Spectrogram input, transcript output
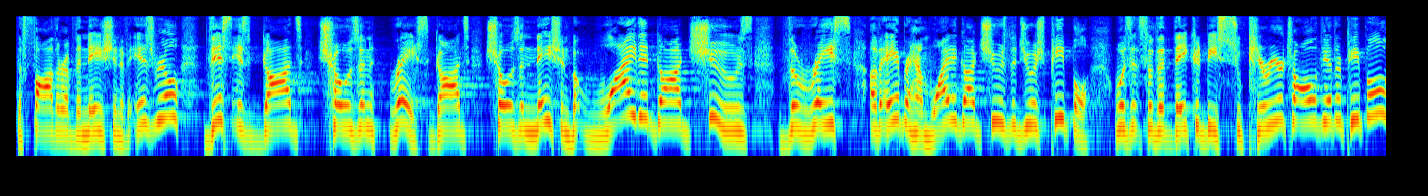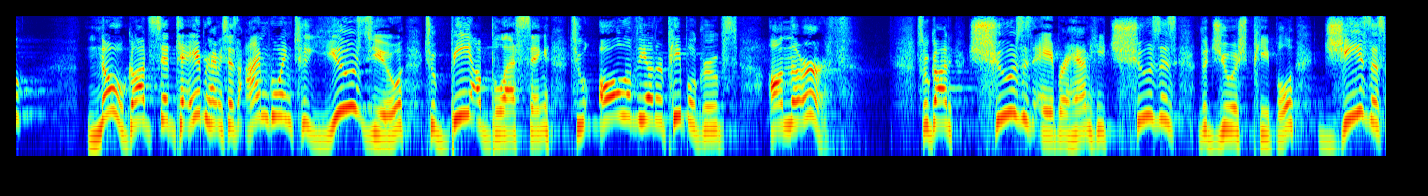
the father of the nation of Israel. This is God's chosen race, God's chosen nation. But why did God choose the race of Abraham? Why did God choose the Jewish people? Was it so that they could be superior to all of the other people? No, God said to Abraham, He says, I'm going to use you to be a blessing to all of the other people groups on the earth. So God chooses Abraham, He chooses the Jewish people. Jesus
